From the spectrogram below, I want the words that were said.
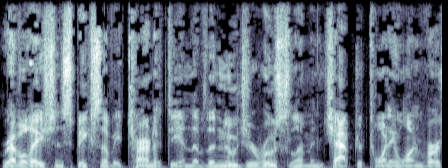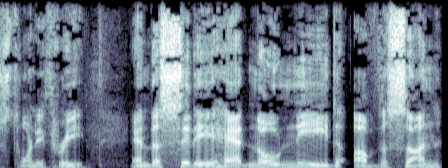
Revelation speaks of eternity and of the New Jerusalem in chapter 21, verse 23. And the city had no need of the sun,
